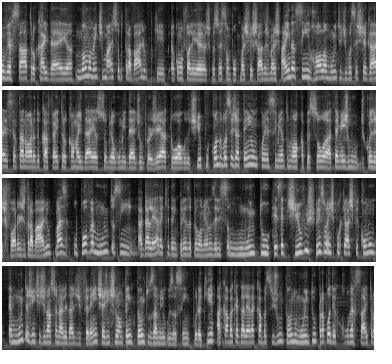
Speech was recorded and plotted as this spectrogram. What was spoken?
conversar, trocar ideia. Normalmente mais sobre trabalho, porque é como eu falei, as pessoas são um pouco mais fechadas, mas ainda assim rola muito de você chegar e sentar na hora do café e trocar uma ideia sobre alguma ideia de um projeto ou algo do tipo. Quando você já tem um conhecimento maior com a pessoa, até mesmo de coisas fora de trabalho, mas o povo é muito assim, a galera aqui da empresa, pelo menos, eles são muito receptivos, principalmente porque eu acho que como é muita gente de nacionalidade diferente, a gente não tem tantos amigos assim por aqui, acaba que a galera acaba se juntando muito para poder conversar e trocar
